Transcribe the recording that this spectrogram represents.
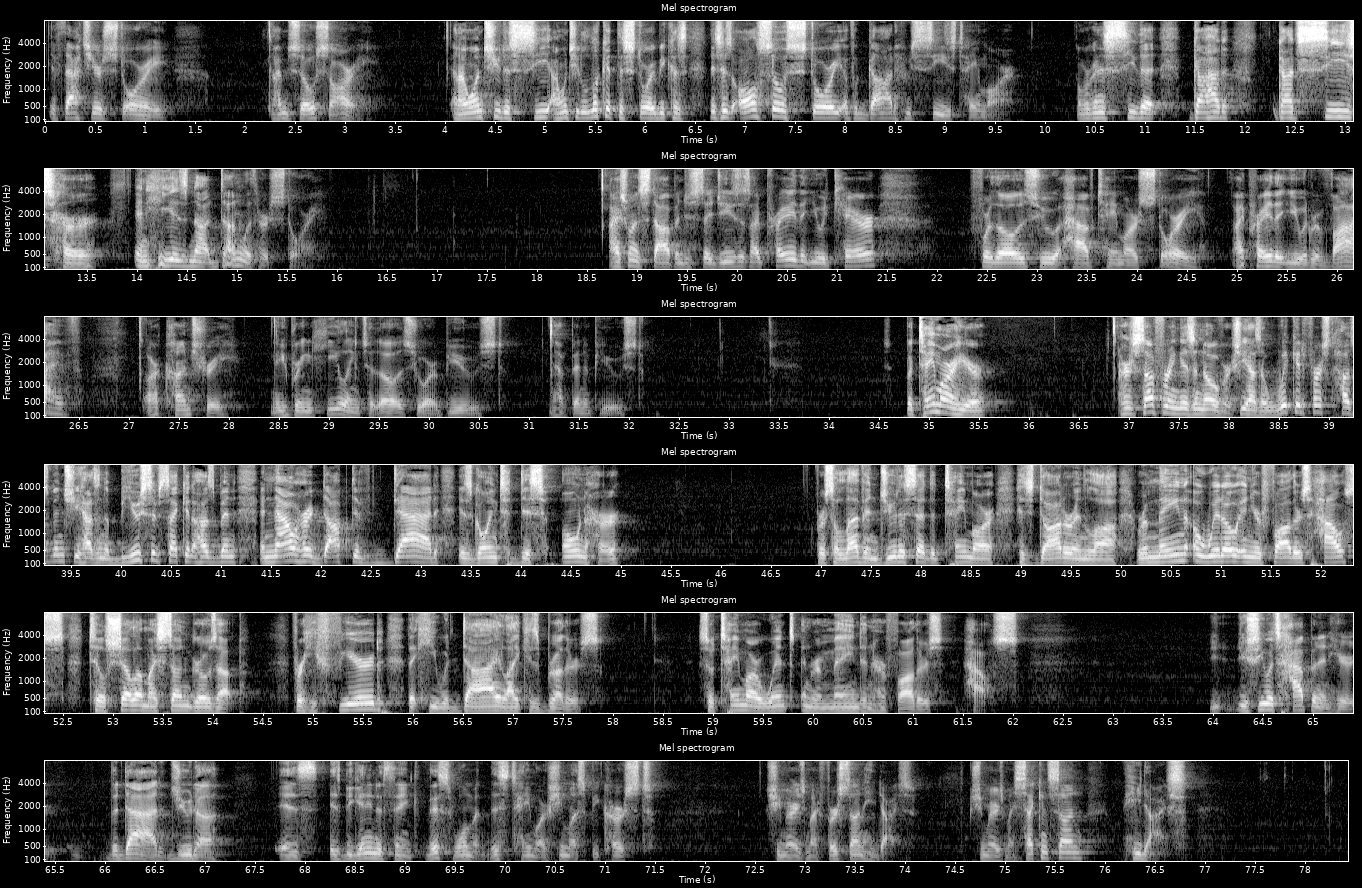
If that's your story, I'm so sorry. And I want you to see, I want you to look at this story because this is also a story of a God who sees Tamar. And we're going to see that God, God sees her and he is not done with her story. I just want to stop and just say, Jesus, I pray that you would care for those who have Tamar's story. I pray that you would revive our country, that you bring healing to those who are abused, have been abused. But Tamar here, her suffering isn't over. She has a wicked first husband, she has an abusive second husband, and now her adoptive dad is going to disown her. Verse 11 Judah said to Tamar, his daughter in law, Remain a widow in your father's house till Shelah, my son, grows up. For he feared that he would die like his brothers. So Tamar went and remained in her father's house. You, you see what's happening here? The dad, Judah, is, is beginning to think this woman, this Tamar, she must be cursed. She marries my first son, he dies. She marries my second son, he dies.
